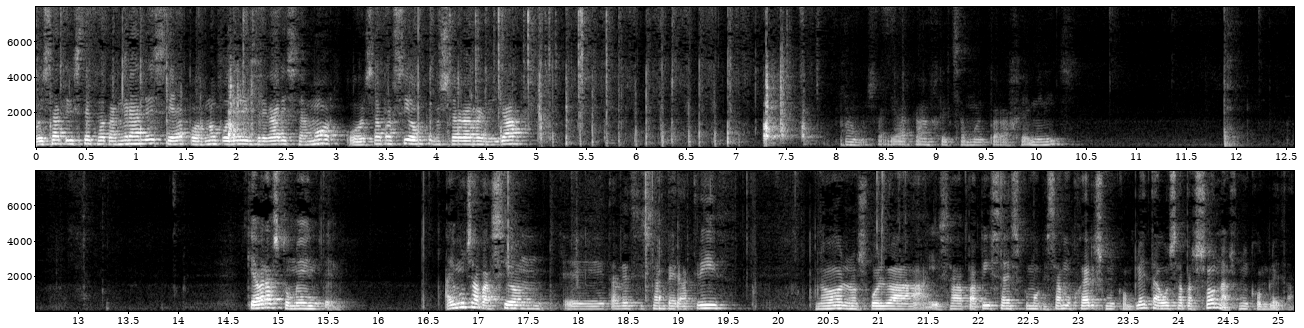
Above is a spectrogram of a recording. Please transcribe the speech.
o esa tristeza tan grande sea por no poder entregar ese amor o esa pasión que no se haga realidad. Vamos allá, Arcángel Samuel para Géminis. Que abras tu mente. Hay mucha pasión, eh, tal vez esa emperatriz no nos vuelva, esa papisa es como que esa mujer es muy completa o esa persona es muy completa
